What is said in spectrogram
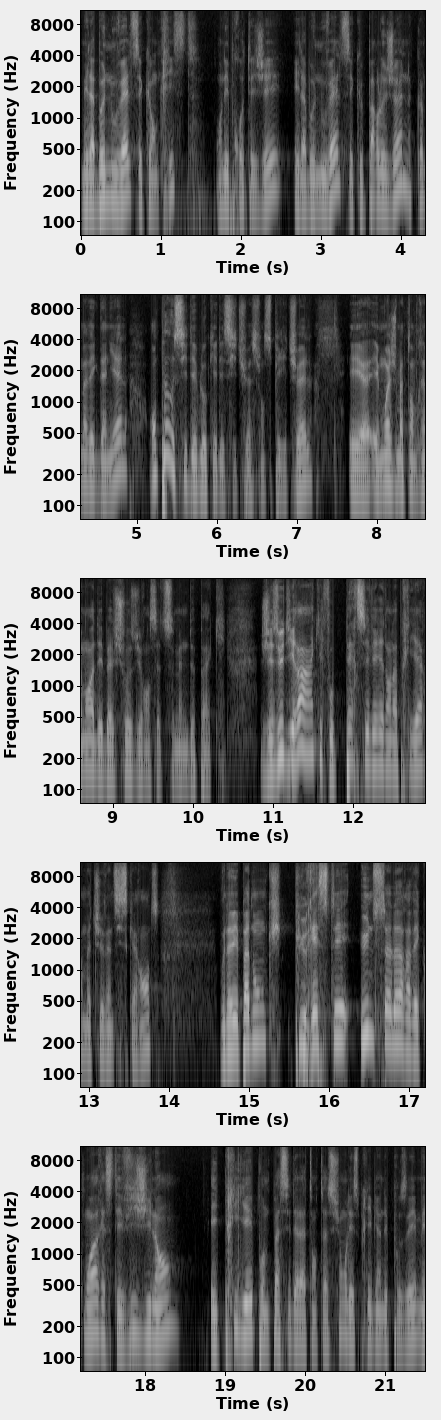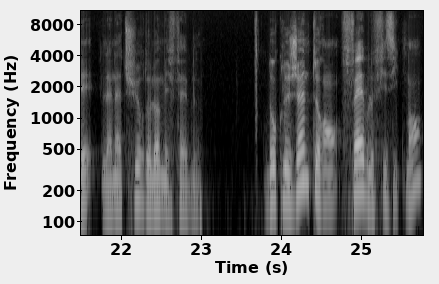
mais la bonne nouvelle, c'est qu'en Christ, on est protégé. Et la bonne nouvelle, c'est que par le jeûne, comme avec Daniel, on peut aussi débloquer des situations spirituelles. Et, euh, moi, je m'attends vraiment à des belles choses durant cette semaine de Pâques. Jésus dira hein, qu'il faut persévérer dans la prière, Matthieu 26, 40. Vous n'avez pas donc pu rester une seule heure avec moi, rester vigilant et prier pour ne pas céder à la tentation. L'esprit est bien déposé, mais la nature de l'homme est faible. Donc le jeûne te rend faible physiquement,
